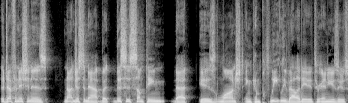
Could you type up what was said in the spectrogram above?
the definition is not just an app but this is something that is launched and completely validated through end users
